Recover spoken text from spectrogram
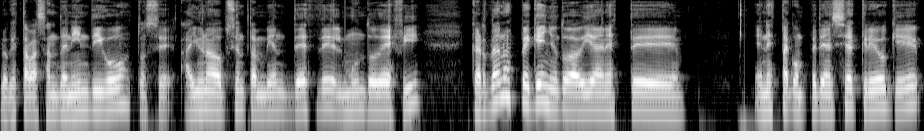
lo que está pasando en Indigo. Entonces hay una adopción también desde el mundo DeFi Cardano es pequeño todavía en, este, en esta competencia, creo que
